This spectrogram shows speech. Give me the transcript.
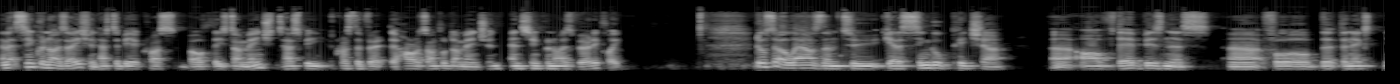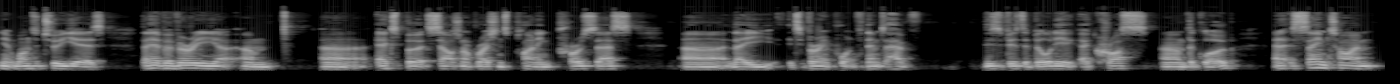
And that synchronization has to be across both these dimensions, it has to be across the, ver- the horizontal dimension and synchronized vertically. It also allows them to get a single picture uh, of their business uh, for the, the next you know, one to two years. They have a very uh, um, uh, expert sales and operations planning process. Uh, they it's very important for them to have this visibility across um, the globe, and at the same time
